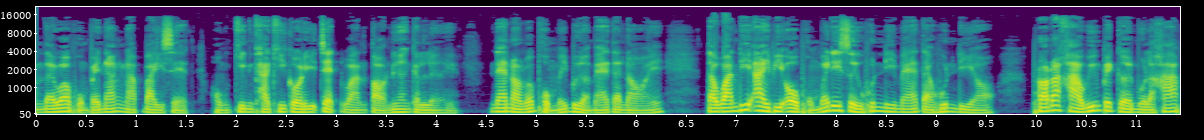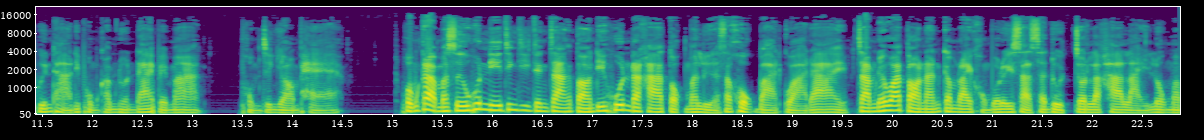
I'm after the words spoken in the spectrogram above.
ำได้ว่าผมไปนั่งนับใบเสร็จ ผมกินคาคิโกริ7วันต่อเนื่องกันเลย แน่นอนว่าผมไม่เบื่อแม้แต่น้อย แต่วันที่ IPO ผมไม่ได้ซื้อหุ้นนี้แม้แต่หุ้นเดียว เพราะราคาวิ่งไปเกินมูลค่าพื้นฐานที่ผมคำนวณได้ไปมาก ผมจึงยอมแพ้ ผมกลับมาซื้อหุ้นนี้จริงๆ จังๆ ตอนที่หุ้นราคาตกมาเหลือสัก 6 บาทกว่าได้จำได้ว่าตอนนั้นกำไรของบริษัทสะดุดจนราคาไหลลงมา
